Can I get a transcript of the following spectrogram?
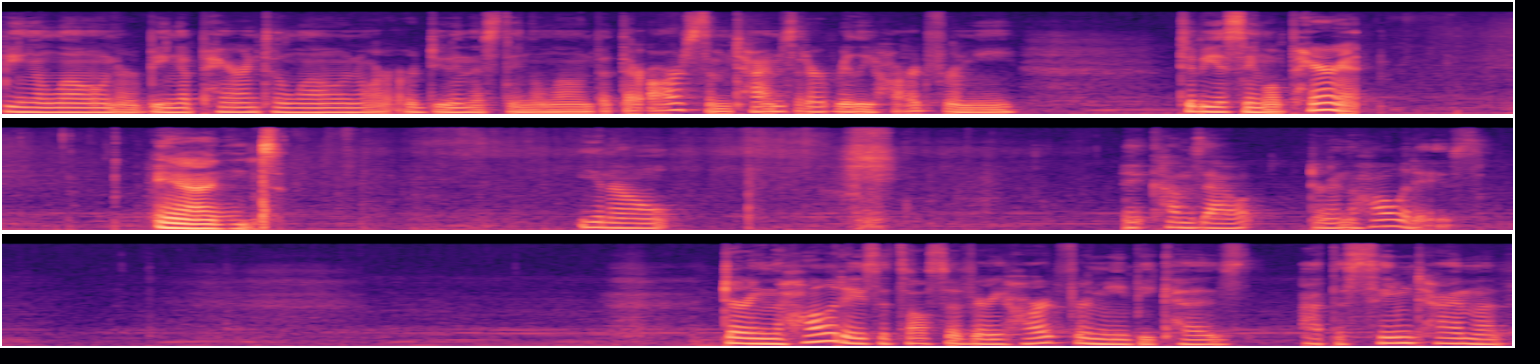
being alone or being a parent alone or, or doing this thing alone. But there are some times that are really hard for me to be a single parent. And, you know, it comes out during the holidays. During the holidays, it's also very hard for me because at the same time of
